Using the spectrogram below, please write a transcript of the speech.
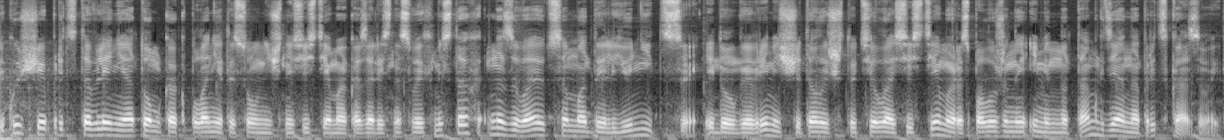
Текущее представление о том, как планеты Солнечной системы оказались на своих местах, называются моделью Ниццы, и долгое время считалось, что тела системы расположены именно там, где она предсказывает.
